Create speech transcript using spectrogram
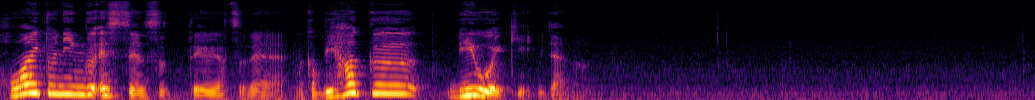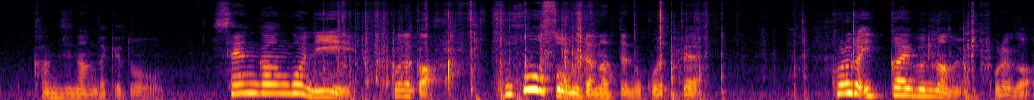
ホワイトニングエッセンスっていうやつでなんか美白美容液みたいな。感じなんだけど洗顔後にこれなんか個包装みたいになってんのこうやって。これが1回分なのよこれが。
